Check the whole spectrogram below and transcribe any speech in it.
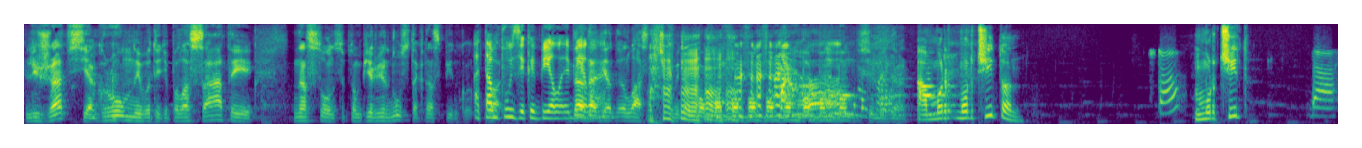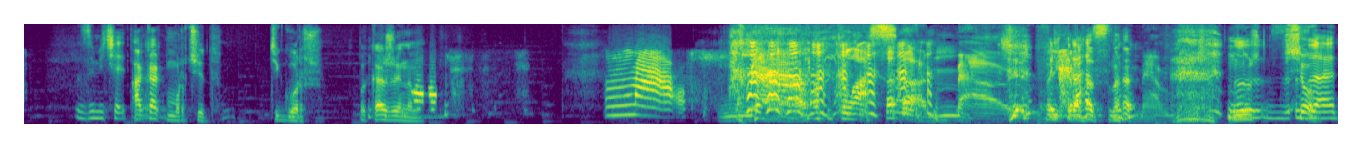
лежат все огромные, вот эти полосатые на солнце, потом перевернулся так на спинку. А там пузико белое, Да, да, да, ласточками. А мур- мурчит он? Что? Мурчит? Да. Замечательно. А как мурчит тигорш? Покажи нам. Мяу. Класс! Мяу, Прекрасно. мяу. Ну, Ну, за,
